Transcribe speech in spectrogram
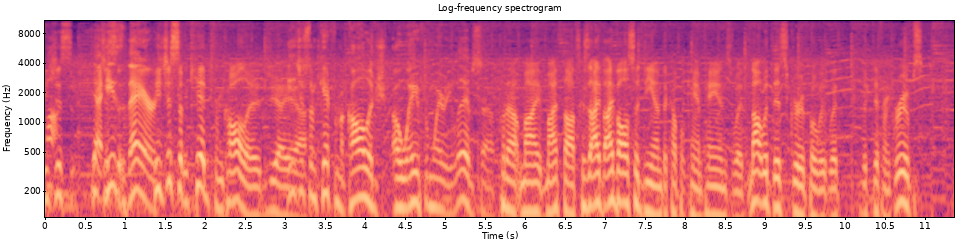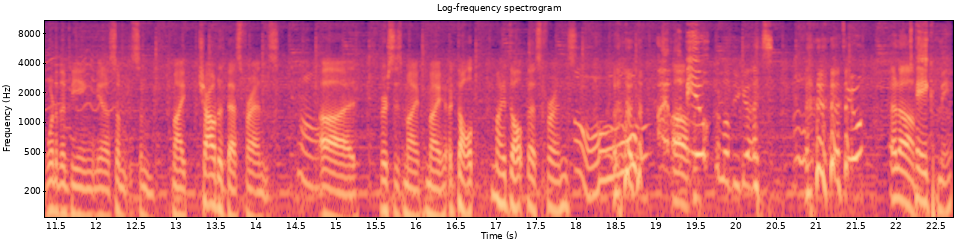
He's just yeah, just he's a- there. He's just some kid from college. Yeah, He's yeah. just some kid from a college away from where he lives. So put out my my thoughts because I've I've also DM'd a couple campaigns with not with this group but with with, with different groups. One of them being you know some some my childhood best friends, uh, versus my my adult my adult best friends. oh, I love you. I love you guys. and um, Take me.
